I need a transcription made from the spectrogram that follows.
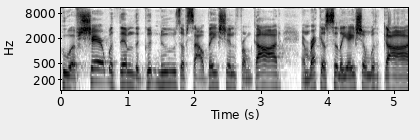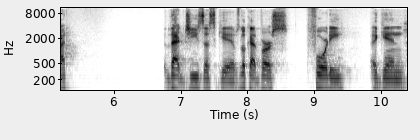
who have shared with them the good news of salvation from God and reconciliation with God that Jesus gives. Look at verse 40 again.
